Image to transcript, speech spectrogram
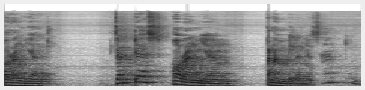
orang yang cerdas, orang yang penampilannya santun,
